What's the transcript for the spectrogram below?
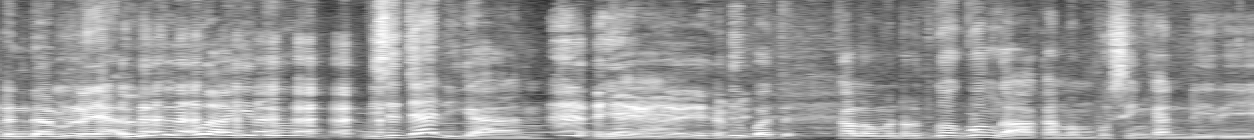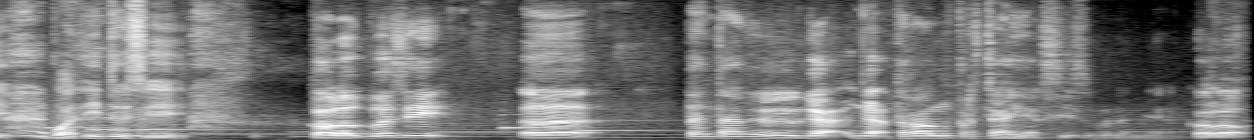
dendamnya lu ke gua gitu bisa jadi kan Iya, Ya kan? iya, iya. itu buat kalau menurut gua gua nggak akan mempusingkan diri buat itu sih Kalau gue sih eh, tentatif nggak nggak terlalu percaya sih sebenarnya. Kalau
